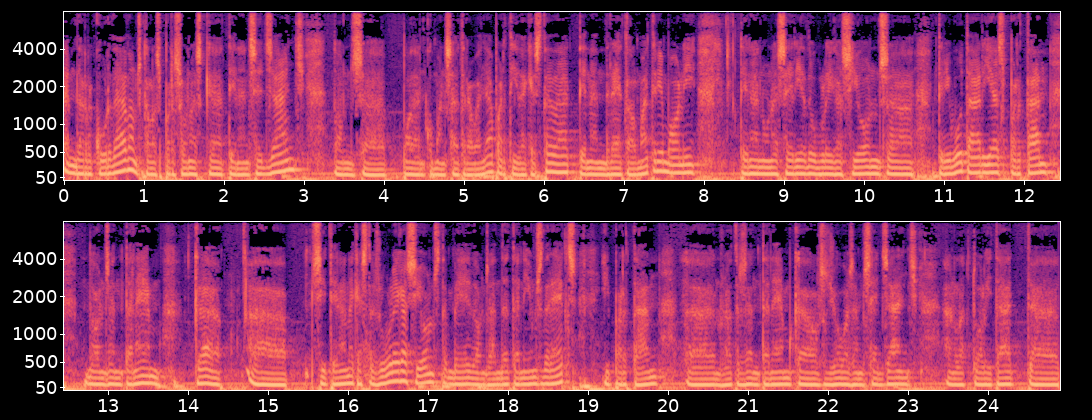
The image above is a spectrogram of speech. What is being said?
hem de recordar doncs, que les persones que tenen 16 anys doncs, eh, poden començar a treballar a partir d'aquesta edat, tenen dret al matrimoni, tenen una sèrie d'obligacions eh, tributàries, per tant doncs, entenem que eh, si tenen aquestes obligacions també doncs, han de tenir uns drets i per tant eh, nosaltres entenem que els joves amb 16 anys en l'actualitat eh,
